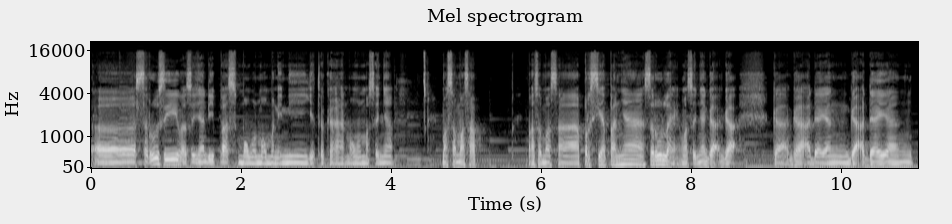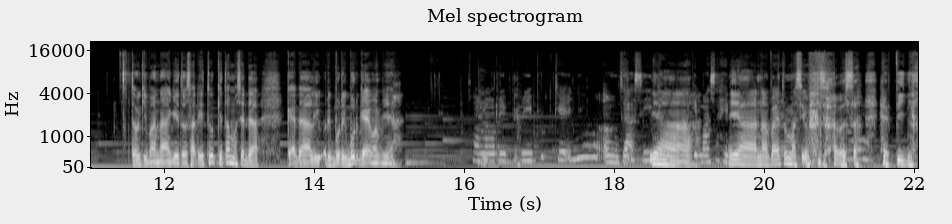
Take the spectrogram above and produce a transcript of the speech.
eh, seru sih maksudnya di pas momen-momen ini gitu kan. Momen maksudnya masa-masa masa-masa persiapannya seru lah ya. maksudnya nggak nggak nggak nggak ada yang nggak ada yang tahu gimana gitu. Saat itu kita masih ada kayak ada ribut-ribut kayak mami ya? Kalau ribut-ribut kayaknya enggak sih. Iya. lagi masa happy. Iya nampaknya itu masih masa-masa happynya.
